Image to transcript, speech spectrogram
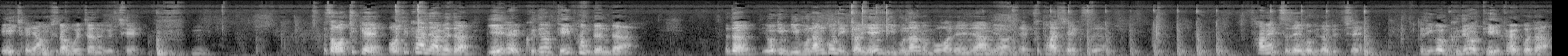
H가 양수라고 했잖아 그치? 음. 그래서 어떻게 어떻게 하냐면 얘들아 얘를 그대로 대입하면 된다. 얘들아 여기 미분한 거니까 얘 미분하면 뭐가 되냐면 f 다시 x. 3x 제곱이다 그치? 그래서 이걸 그대로 대입할 거다.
